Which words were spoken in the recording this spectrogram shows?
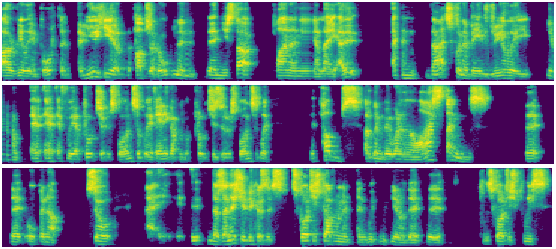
are really important. If you hear the pubs are opening, then you start planning your night out. And that's going to be really, you know, if, if we approach it responsibly, if any government approaches it responsibly, the pubs are going to be one of the last things that that open up. So there's an issue because it's Scottish government and we, you know the, the Scottish police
